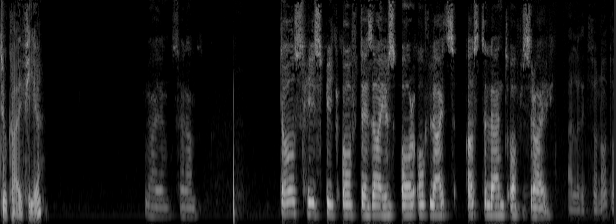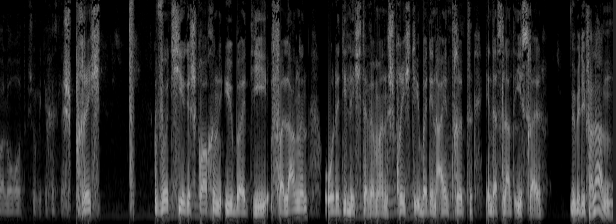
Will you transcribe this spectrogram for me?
Türkei 4. Nein, salam. Does he speak of desires or of lights as the land of Israel? Spricht, wird hier gesprochen über die Verlangen oder die Lichter, wenn man spricht über den Eintritt in das Land Israel? Über die Verlangen.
